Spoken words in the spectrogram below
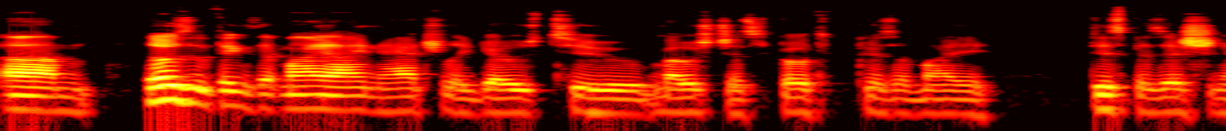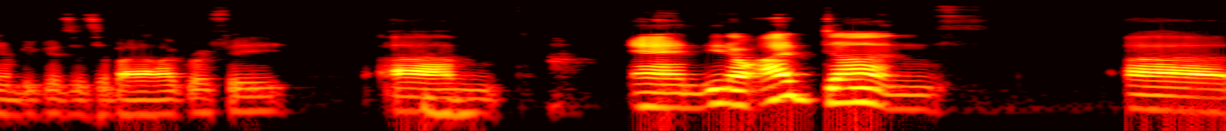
Right. Um, those are the things that my eye naturally goes to most, just both because of my disposition and because it's a biography. Um, and you know, I've done uh,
